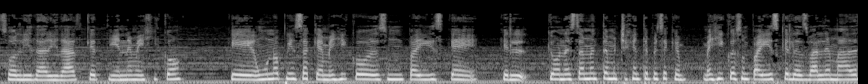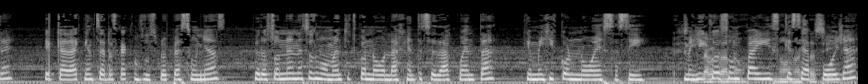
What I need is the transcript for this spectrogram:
solidaridad que tiene México. Que uno piensa que México es un país que, que, que honestamente mucha gente piensa que México es un país que les vale madre, que cada quien se rasca con sus propias uñas, pero son en esos momentos cuando la gente se da cuenta que México no es así. Sí, México es un no. país No, que no se así. apoya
